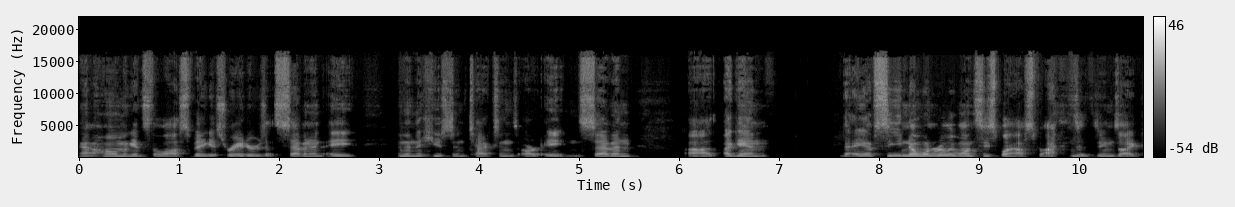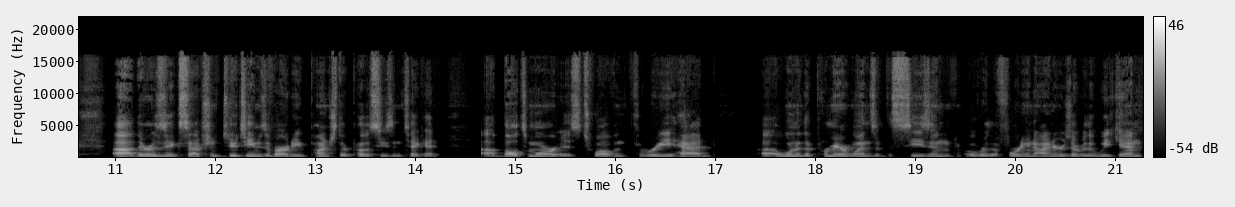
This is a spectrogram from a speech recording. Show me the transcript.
at home against the Las Vegas Raiders at seven and eight and then the Houston Texans are eight and seven. Uh, again, the AFC, no one really wants these playoff spots. It seems like uh, there is the exception. Two teams have already punched their postseason ticket. Uh, Baltimore is 12 and three, had uh, one of the premier wins of the season over the 49ers over the weekend.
